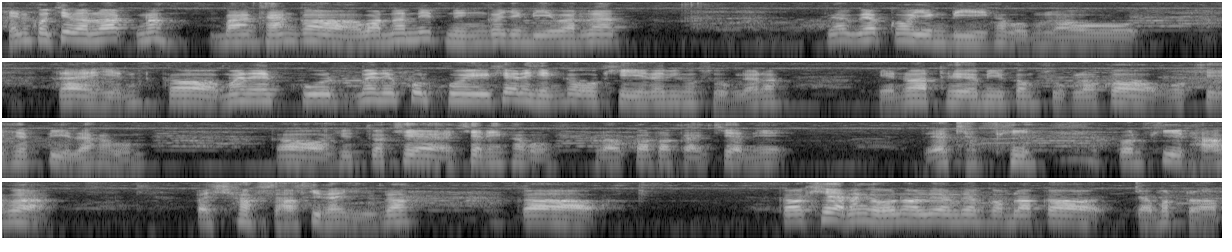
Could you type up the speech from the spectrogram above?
เห็นคนที่เรารักเนาะบางครั้งก็วันนั้นนิดหนึ่งก็ยังดีวันละแวบๆก็ยังดีครับผมเรา ได้เห็นก็ไม่ได้พูดไม่ได้พูดคุยแค่ได้เห็นก็โอเคแล้วมีความสุขแล้วเนาะเห็นว่าเธอมีความสุขเราก็โอเคแฮปปี้แล้วครับผมก็คิดก็แค่แค่นี้ครับผมเราก็ต้องการแค่นี้เดี๋ยวจะมีคนพี่ถามว่าไปชอบสาวที่ไหนอีกเนาะก็ ก็แค่นั้นครับผมเนาเรื่องเรื่องความรักก็จะมาตอบ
